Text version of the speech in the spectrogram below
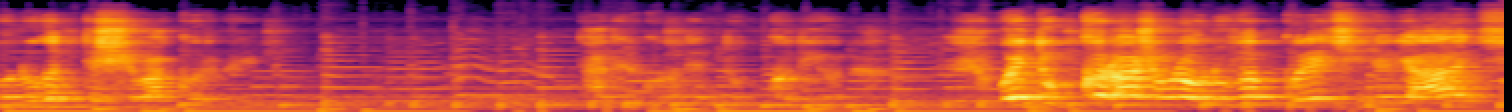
অনুগত্যের সেবা করবে, তাদের কোনোদিন দুঃখ দিও না। ওই দুঃখ রস আমরা অনুভব করেছি। যদি আজ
